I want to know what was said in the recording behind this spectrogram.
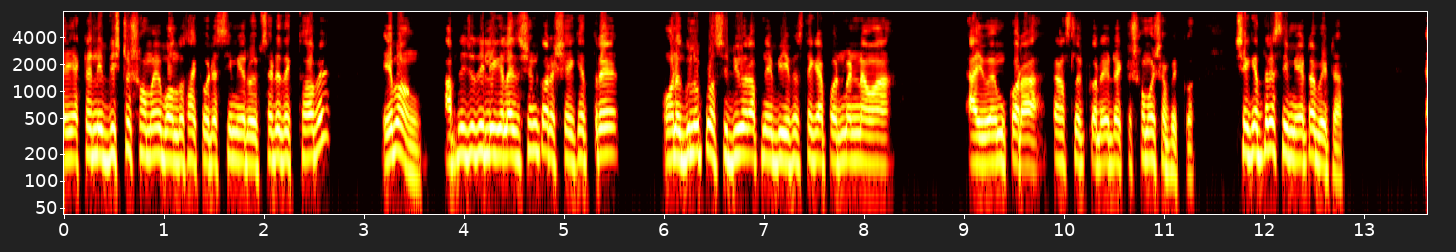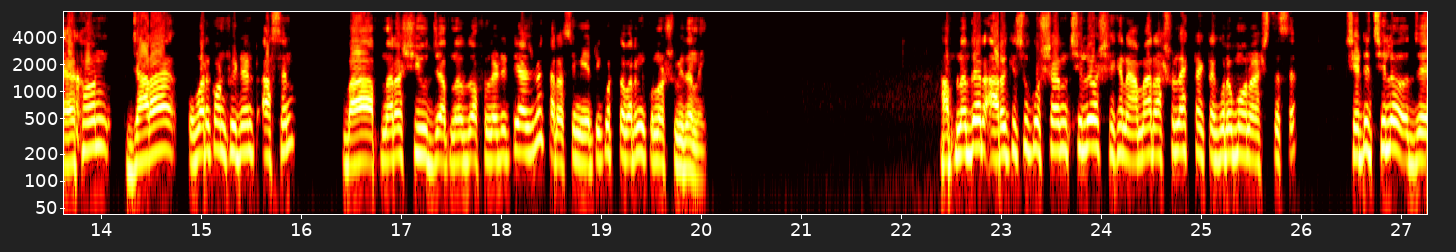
এই একটা নির্দিষ্ট সময়ে বন্ধ থাকে ওটা সিমিয়ার ওয়েবসাইটে দেখতে হবে। এবং আপনি যদি লিগালাইজেশন করে, সেই ক্ষেত্রে অনেকগুলো প্রসিডিওর আপনি বিএফএস থেকে অ্যাপয়েন্টমেন্ট নেওয়া আইওএম করা ট্রান্সলেট করা, এটা একটা সময় সাপেক্ষ। সেক্ষেত্রে সিমিয়াটা বেটার এখন যারা ওভার কনফিডেন্ট আছেন, বা আপনারা শিওর যে আপনাদের অফার আসবে, তারা সিমিয়াটি করতে পারেন, কোনো অসুবিধা নেই। আপনাদের আরও কিছু কোশ্চেন ছিল, সেখানে আমার আসলে একটা একটা করে মনে আসতেছে। সেটি ছিল যে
